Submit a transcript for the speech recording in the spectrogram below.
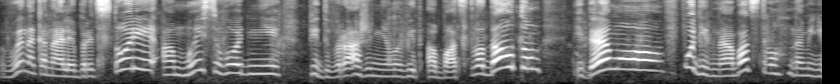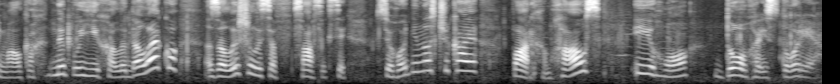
Ви на каналі Бридсторії, а ми сьогодні під враженнями від аббатства Даутон йдемо в подібне аббатство на мінімалках. Не поїхали далеко, а залишилися в Сасексі. Сьогодні нас чекає Пархам Хаус і його довга історія.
